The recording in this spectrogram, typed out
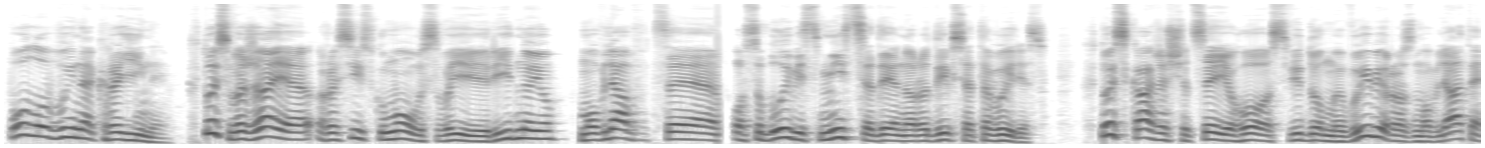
половина країни. Хтось вважає російську мову своєю рідною, мовляв, це особливість місця, де я народився та виріс. Хтось каже, що це його свідомий вибір розмовляти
